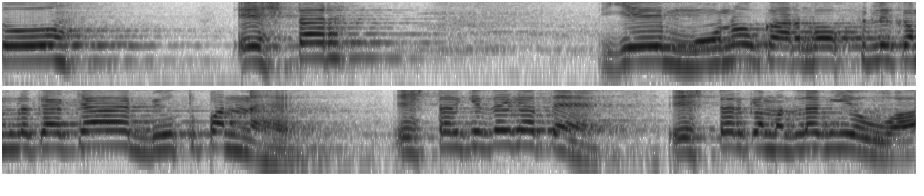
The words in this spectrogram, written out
तो एस्टर, ये मोनोकार्बोक्सिलिक अम्ल का क्या है? व्युत्पन्न है। एस्टर किसे कहते हैं? एस्टर का मतलब ये हुआ,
